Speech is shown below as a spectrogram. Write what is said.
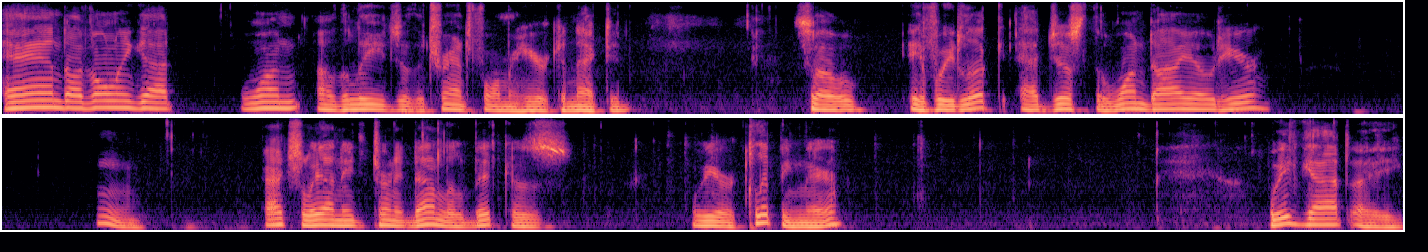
And I've only got one of the leads of the transformer here connected. So if we look at just the one diode here, hmm, actually I need to turn it down a little bit because we are clipping there. We've got a,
